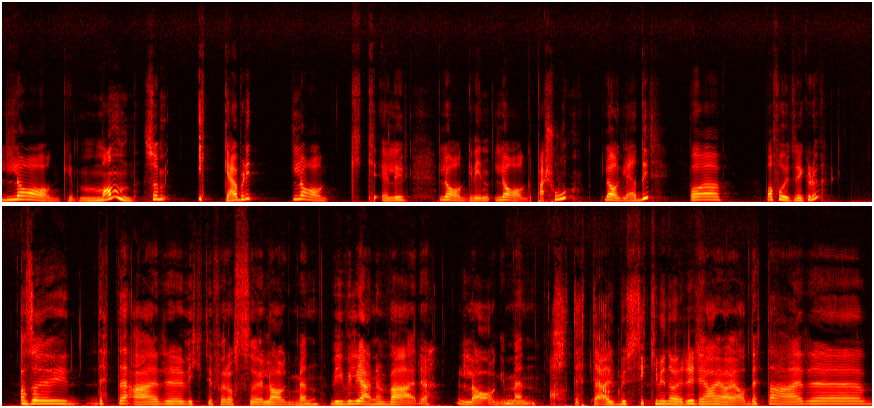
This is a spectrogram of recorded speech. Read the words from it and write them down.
lagmann som ikke er blitt lag... Eller lagvin, lagperson? Lagleder? Hva, hva foretrekker du? Altså, dette er viktig for oss lagmenn. Vi vil gjerne være lagmenn. Ah, dette er musikk i mine ører. Ja, ja, ja. Dette er uh,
